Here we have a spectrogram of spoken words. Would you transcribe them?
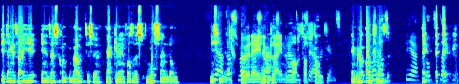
Ik denk dat wij hier in het Westen gewoon überhaupt tussen ja, kinderen en volwassenen dus los zijn dan in Ja, China. dat is waar. hebben een hele waar. Kleine machtsafstand. Ik bedoel ook dat- Ja, klopt. ik- Dat- ik-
